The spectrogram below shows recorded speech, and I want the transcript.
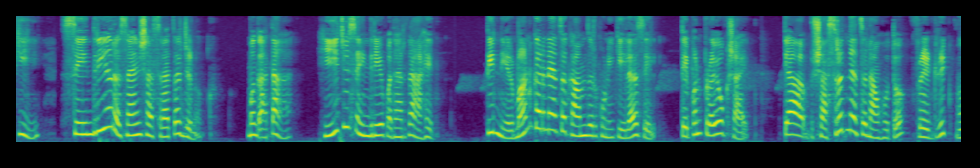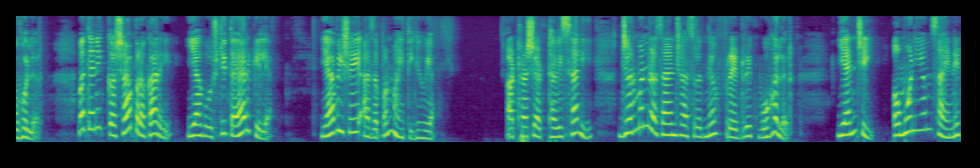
की सेंद्रिय रसायनशास्त्राचा जनक. मग आता ही जी सेंद्रिय पदार्थ आहेत ती निर्माण करण्याचं काम जर कोणी केलं असेल ते पण प्रयोगशाळेत. त्या शास्त्रज्ञाचं नाव होतं फ्रेडरिक वोहलर. मग त्यांनी कशा प्रकारे या गोष्टी तयार केल्या? याविषयी आज आपण माहिती घेऊया. अठराशे अठ्ठावीस साली जर्मन रसायनशास्त्रज्ञ फ्रेडरिक वोहलर यांची अमोनियम सायनेट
